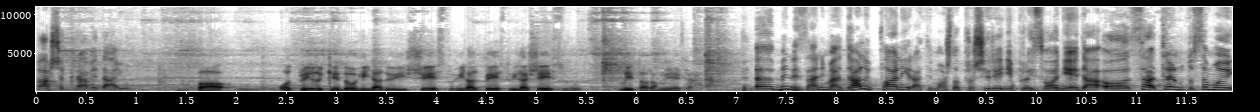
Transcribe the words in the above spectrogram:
vaše krave daju? Pa, otprilike do 1600, 1500, 1600 litara mlijeka. E, mene zanima, da li planirate možda proširenje proizvodnje, da o, sa, trenutno samo e,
